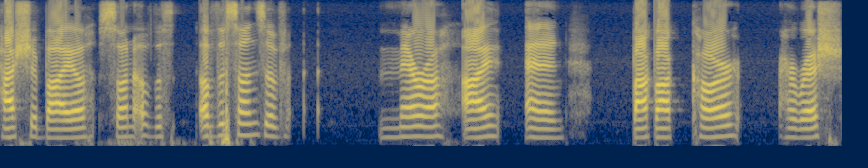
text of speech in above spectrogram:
Hashabiah, son of the of the sons of Merai and Bakar, Haresh,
